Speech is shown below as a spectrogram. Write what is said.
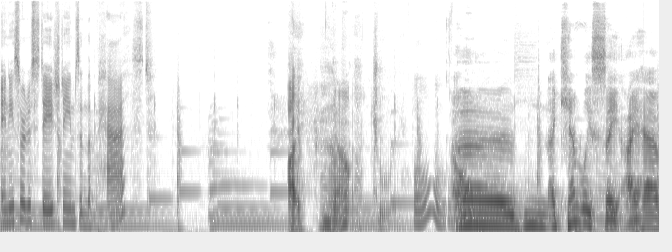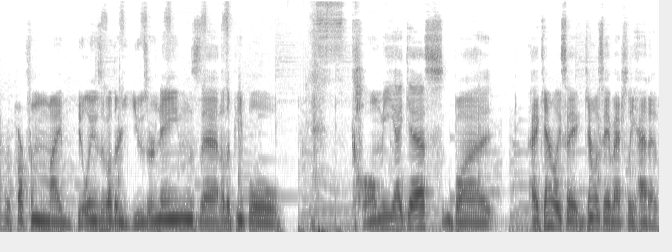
any sort of stage names in the past? I have No. actually. Oh, Uh, I can't really say I have, apart from my billions of other usernames that other people call me, I guess. But I can't really say can't really say I've actually had to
